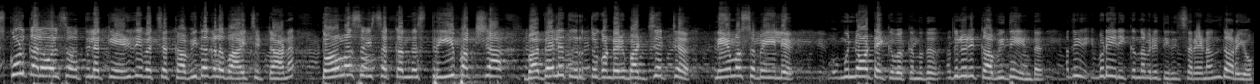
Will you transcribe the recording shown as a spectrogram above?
സ്കൂൾ കലോത്സവത്തിലൊക്കെ എഴുതി വെച്ച കവിതകൾ വായിച്ചിട്ടാണ് തോമസ് ഐസക് അന്ന് സ്ത്രീപക്ഷ ബദൽ തീർത്തുകൊണ്ട് ഒരു ബഡ്ജറ്റ് നിയമസഭയിൽ മുന്നോട്ടേക്ക് വെക്കുന്നത്. അതിലൊരു കവിതയുണ്ട്. അത് ഇവിടെ ഇരിക്കുന്നവർ തിരിച്ചറിയണം. എന്തറിയോ?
